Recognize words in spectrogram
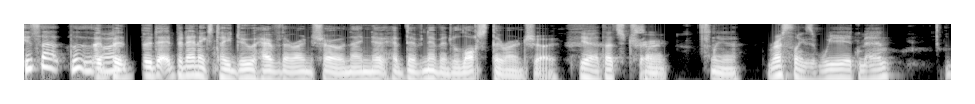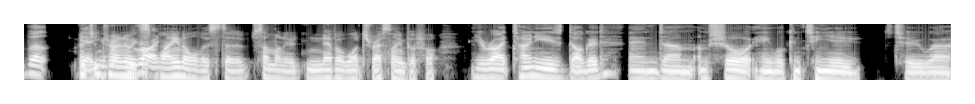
Is that the? but, but but but NXT do have their own show, and they ne- have they've never lost their own show. yeah, that's true. So, yeah. Wrestling's weird, man. Well, Imagine you're- trying to you're right. explain all this to someone who'd never watched wrestling before. You're right. Tony is dogged, and um, I'm sure he will continue to uh,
